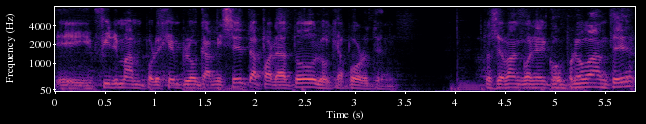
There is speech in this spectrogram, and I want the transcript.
y firman, por ejemplo, camisetas para todo lo que aporten. Entonces van con el comprobante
